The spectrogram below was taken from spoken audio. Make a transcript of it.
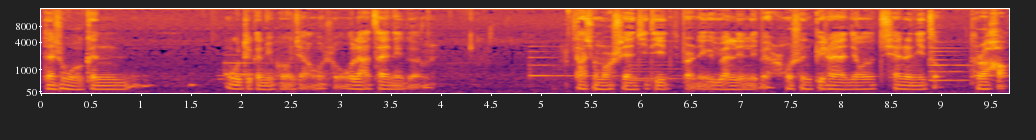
但是我跟我这个女朋友讲，我说我俩在那个大熊猫实验基地里边那个园林里边，我说你闭上眼睛，我牵着你走。她说好。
